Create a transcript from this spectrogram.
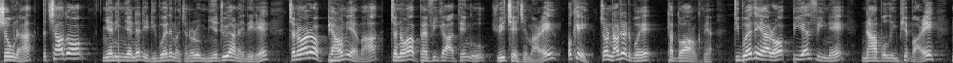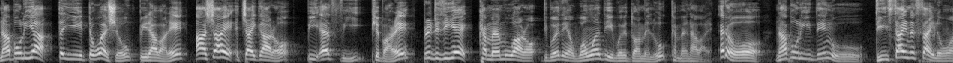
ရှုံးတာတခြားသော ညနေညနေတွေဒီပွဲတွေမှာကျွန်တော်တို့မြင်တွေ့ရနိုင်သေးတယ်ကျွန်တော်ကတော့ဗျောင်းမြန်ပါကျွန်တော်ကဘန်ဖီကာအသင်းကိုရွေးချယ်ခြင်းပါတယ်โอเคကျွန်တော်နောက်ထပ်တစ်ပွဲထပ်သွားအောင်ခင်ဗျဒီပွဲတင်ကတော့ PSV နဲ့နာပိုလီဖြစ်ပါတယ်နာပိုလီကတရေတဝက်ရှုံးပေးထားပါတယ်အာရှရဲ့အကြိုက်ကတော့ PSV ဖြစ်ပါတယ်ပရီတီစီရဲ့ခမန်းမှုကတော့ဒီပွဲတင်က1-1တည်ပွဲသွားမယ်လို့ခမန်းထားပါတယ်အဲ့တော့နာပိုလီအသင်းကို ဒီ site နဲ့ site လုံးက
